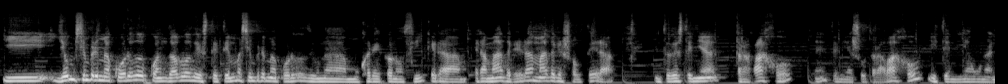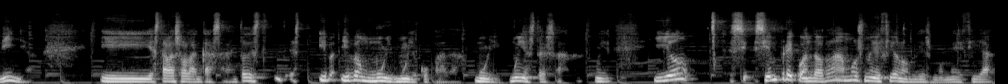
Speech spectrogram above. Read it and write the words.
Y yo siempre me acuerdo, cuando hablo de este tema, siempre me acuerdo de una mujer que conocí que era, era madre, era madre soltera. Entonces tenía trabajo, tenía su trabajo y tenía una niña y estaba sola en casa. Entonces iba, muy, muy ocupada, muy, muy estresada. Y yo siempre cuando hablábamos me decía lo mismo, me decía,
